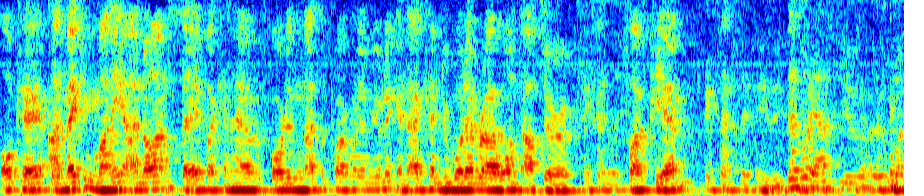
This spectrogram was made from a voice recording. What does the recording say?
okay, I'm making money. I know I'm safe. I can have afford a nice apartment in Munich, and I can do whatever I want after Exactly. 5 p.m. Exactly. Easy. That's why I asked you uh, why,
